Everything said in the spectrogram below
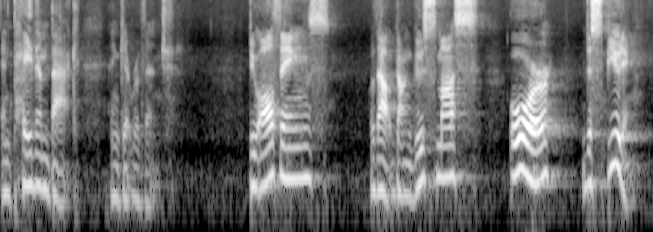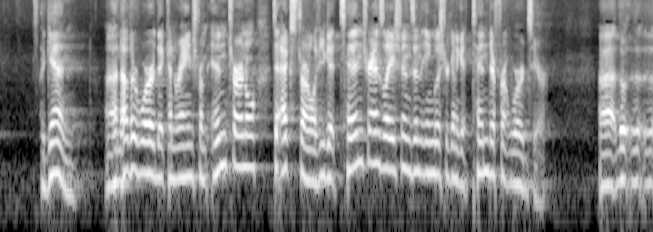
and pay them back and get revenge. Do all things without gongusmos or disputing. Again, another word that can range from internal to external. If you get 10 translations in the English, you're going to get 10 different words here. Uh, the, the,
